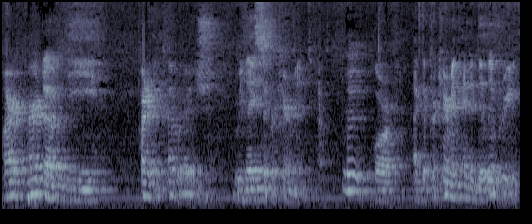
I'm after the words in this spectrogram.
Part, part of the, part of the coverage relates to procurement, Mhm. or like the procurement and the delivery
